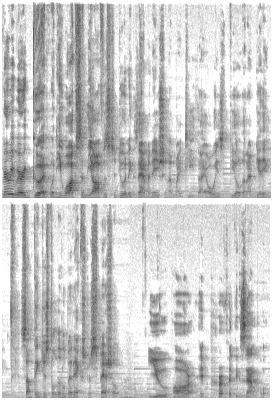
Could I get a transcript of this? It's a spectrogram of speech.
very, very good when he walks in the office to do an examination of my teeth. I always feel that I'm getting something just a little bit extra special. You are a perfect example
